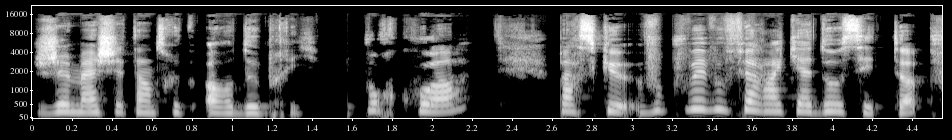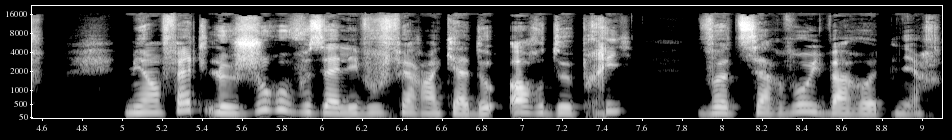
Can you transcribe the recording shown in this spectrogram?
je m'achète un truc hors de prix. Pourquoi? Parce que vous pouvez vous faire un cadeau, c'est top, mais en fait, le jour où vous allez vous faire un cadeau hors de prix, votre cerveau, il va retenir.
